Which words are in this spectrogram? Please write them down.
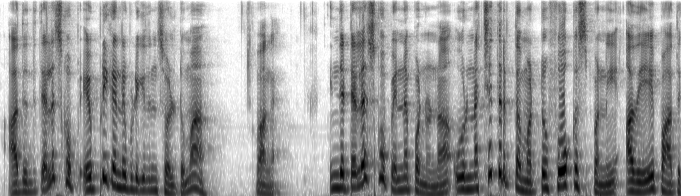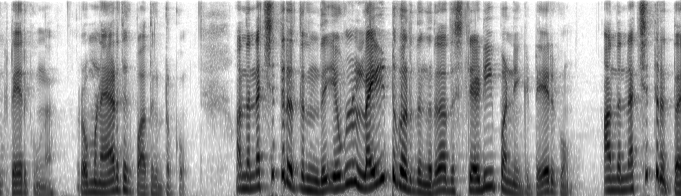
அது இந்த டெலிஸ்கோப் எப்படி கண்டுபிடிக்குதுன்னு சொல்லட்டுமா? வாங்க. இந்த டெலிஸ்கோப் என்ன பண்ணுன்னா ஒரு நட்சத்திரத்தை மட்டும் ஃபோக்கஸ் பண்ணி அதையே பார்த்துக்கிட்டே இருக்குங்க. ரொம்ப நேரத்துக்கு பார்த்துக்கிட்டு இருக்கும். அந்த நட்சத்திரத்துலேருந்து எவ்வளோ லைட் வருதுங்கிறத அதை ஸ்டடி பண்ணிக்கிட்டே இருக்கும். அந்த நட்சத்திரத்தை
